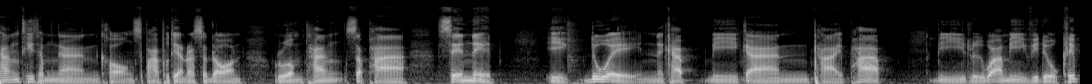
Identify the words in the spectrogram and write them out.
ทั้งที่ทำงานของสภาผู้แทนราษฎร รวมทั้งสภาเซเนตอีกด้วยนะครับมีการถ่ายภาพมีหรือว่ามีวิดีโอคลิป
